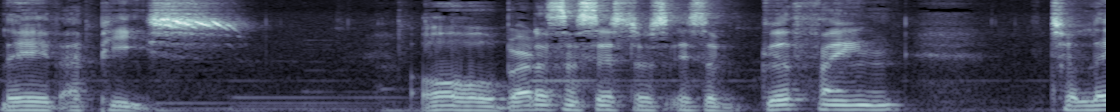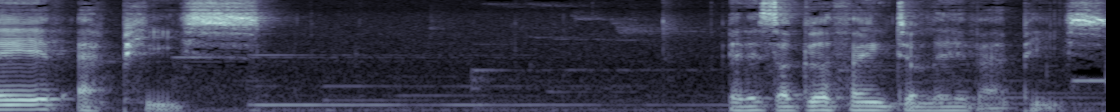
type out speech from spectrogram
Live at peace. Oh, brothers and sisters, it's a good thing to live at peace. It is a good thing to live at peace.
